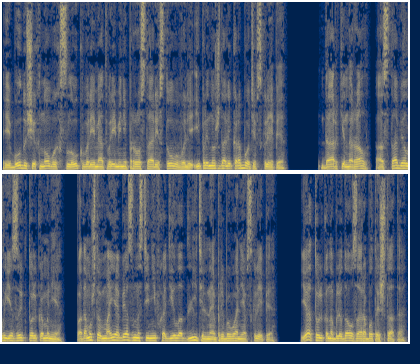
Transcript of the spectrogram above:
и будущих новых слуг время от времени просто арестовывали и принуждали к работе в склепе. Даркин Рал оставил язык только мне, потому что в мои обязанности не входило длительное пребывание в склепе. Я только наблюдал за работой штата.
